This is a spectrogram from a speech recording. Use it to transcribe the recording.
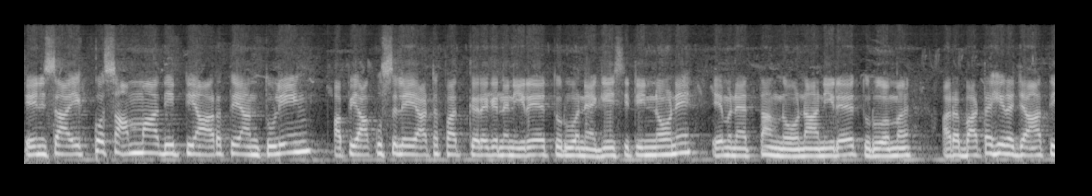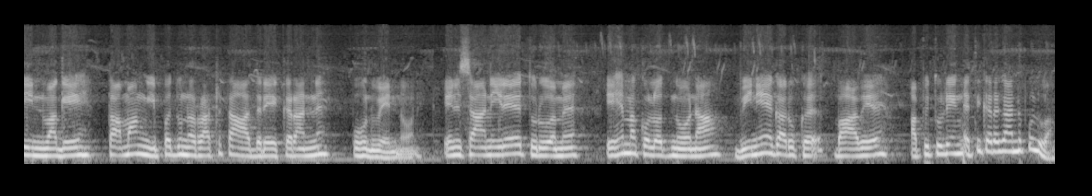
ඒ නිසා එක්කො සම්මාධිට්්‍ය ආර්ථයන් තුළින් අපි අකුසලේ යටපත් කරගෙන නිරේතුරුව නැගේ සිටින්න ඕනේ එම නැත්තං නෝනා නිරේතුරුවම අර බටහිර ජාතීන් වගේ තමන් ඉපදුන රටට ආදරය කරන්න පුහුණු වෙන්න ඕනේ. එනිසා නිරේතුරුවම එහෙම කොළොත් නෝනා විනයගරුක භාවය අපි තුළින් ඇති කරගන්න පුළුවන්.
